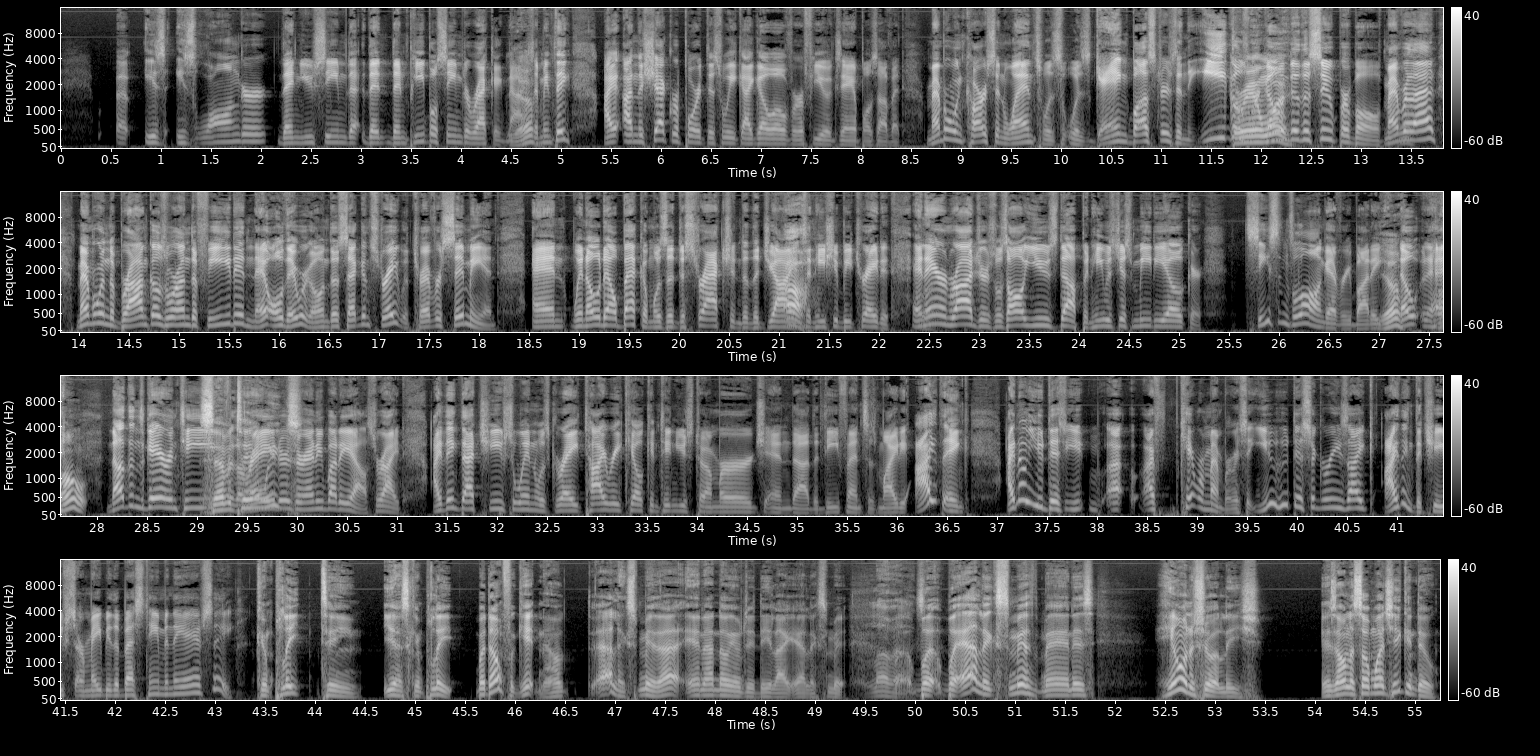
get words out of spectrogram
Uh, is is longer than you seem to than, than people seem to recognize. Yeah. I mean, think I on the Sheck report this week. I go over a few examples of it. Remember when Carson Wentz was was gangbusters and the Eagles Three were going one. to the Super Bowl? Remember that? Remember when the Broncos were undefeated and they oh they were going to the second straight with Trevor Siemian and when Odell Beckham was a distraction to the Giants Oh. and he should be traded and Aaron Rodgers was all used up and he was just mediocre. Season's long, everybody. Yeah. No, Oh. nothing's guaranteed for the Raiders weeks. or anybody else. Right. I think that Chiefs win was great. Tyreek Hill continues to emerge, and uh, the defense is mighty. I think. I know you dis. You, uh, I can't remember. Is it you who disagrees, Ike? I think the Chiefs are maybe the best team in the AFC. complete team. Yes, complete. But don't forget now, Alex Smith. I, and I know MJD like Alex Smith. Love Uh, but but Alex Smith, man, is he on a short leash? There's only so much he can do.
